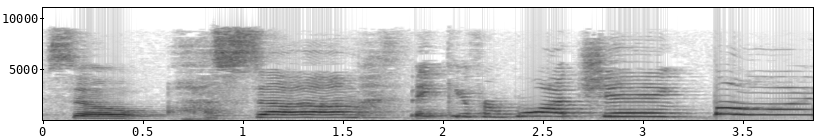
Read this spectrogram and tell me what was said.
So awesome! Thank you for watching. Bye.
